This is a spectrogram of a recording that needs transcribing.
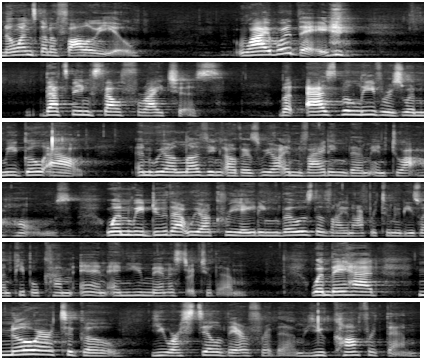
No one's going to follow you. Why would they? That's being self righteous. But as believers, when we go out and we are loving others, we are inviting them into our homes. When we do that, we are creating those divine opportunities when people come in and you minister to them. When they had nowhere to go, you are still there for them. You comfort them.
